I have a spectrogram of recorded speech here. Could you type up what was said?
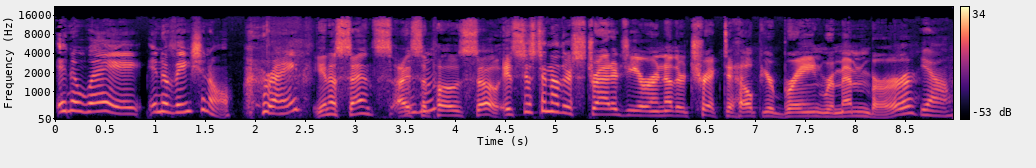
in a way, innovational, right? In a sense, I Mm-hmm. suppose so. It's just another strategy or another trick to help your brain remember Yeah.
